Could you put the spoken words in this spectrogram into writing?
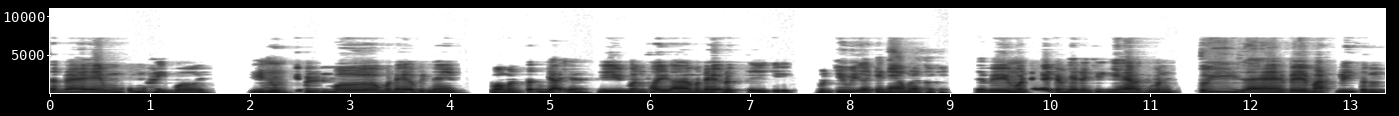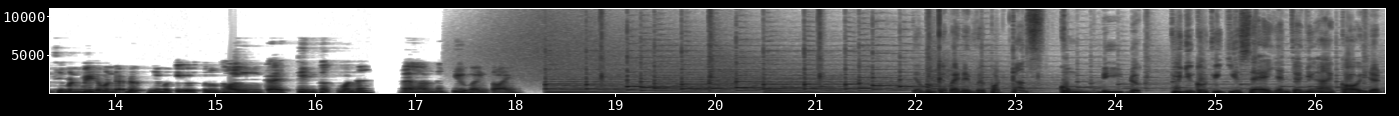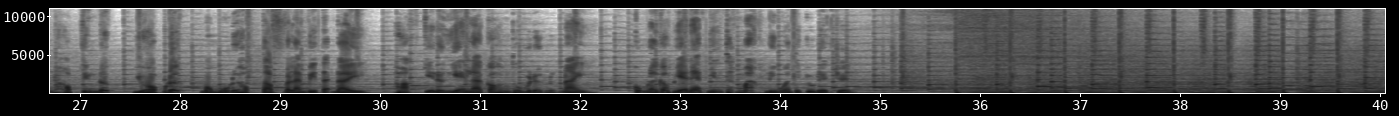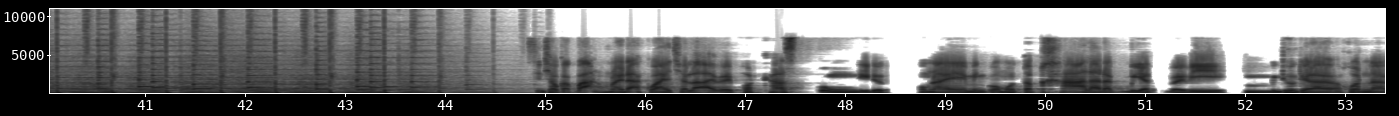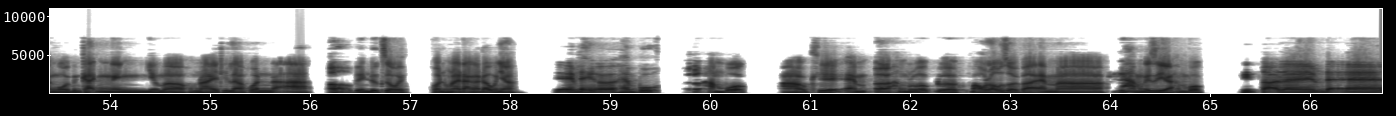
thành ra em cũng hay mơ ấy. thì Ừ. lúc khi mình mơ mình đang ở Việt Nam mà mình tỉnh dậy á, thì mình thấy là mình đang ở Đức thì kiểu mình chưa biết là cái nào mới là thật ấy. tại vì Ừ. mình đang ở trong giai đoạn chuyển giao thì mình tuy là về mặt lý tính thì mình biết là mình ở Đức nhưng mà kiểu tinh thần cái tiềm thức của mình á nó nó chưa hoàn toàn Chào mừng các bạn đến với podcast Cùng đi Đức Chuyện những câu chuyện chia sẻ dành cho những ai có ý định học tiếng Đức, du học Đức, mong muốn được học tập và làm việc tại đây Hoặc chỉ đơn giản là có hứng thú với đất nước này Cũng là góc giải đáp những thắc mắc liên quan tới chủ đề trên Xin chào các bạn, hôm nay đã quay trở lại với podcast cùng đi Đức. Hôm nay mình có một tập khá là đặc biệt bởi vì bình thường thì là Huân là ngồi bên cạnh mình nhưng mà hôm nay thì là Huân đã ở bên Đức rồi. Huân hôm nay đang ở đâu nhỉ? thì em đang ở Hamburg Ở Hamburg. À ok, em ở Hamburg được bao lâu rồi và em à, làm cái gì ở Hamburg? hiện tại là em đã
